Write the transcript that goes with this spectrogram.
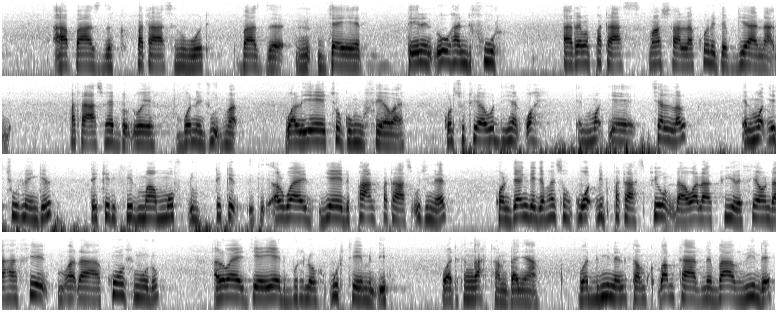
à base de patas ene woodi, base de jayere te enen ɗo hannde fuur, a rema patas machallah kone jaab guiyanaɓe patas o heddo ɗo e bone juuɗe mabɓe walla yeeye coggu ngu fewani kono so tawi a waddi hen ɓohe en moƴƴe cellal en moƴƴe cuhlel ngel te kadi kadi ma mofɗum te kadi aɗa wawi yeyde pan patas ujunere kono jangge jaam hay soko ɓoɗɗiɗ patas pewnuɗa waɗa piire fewda ha fewi waɗa confi muɗum aɗa wawi jeeyede butel o ko ɓuuri temin ɗiɗi. Wadde ko gartam dañama wadde minen kam ko ɓamtare nde mbaba winde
